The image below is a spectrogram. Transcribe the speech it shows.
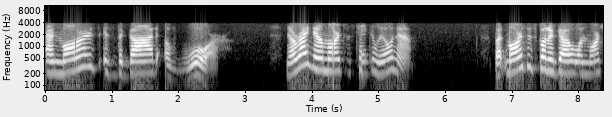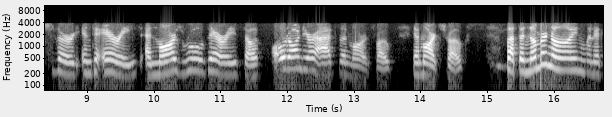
and Mars is the god of war. Now, right now, Mars is taking a little nap. But Mars is going to go on March 3rd into Aries, and Mars rules Aries, so hold on to your hats in Mars, folks, in March, folks. But the number nine, when it's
